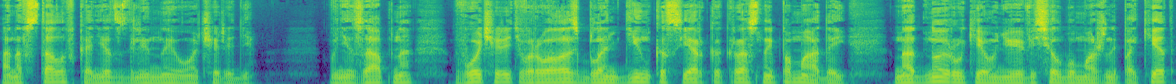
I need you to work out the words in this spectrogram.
Она встала в конец длинной очереди. Внезапно в очередь ворвалась блондинка с ярко-красной помадой. На одной руке у нее висел бумажный пакет,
